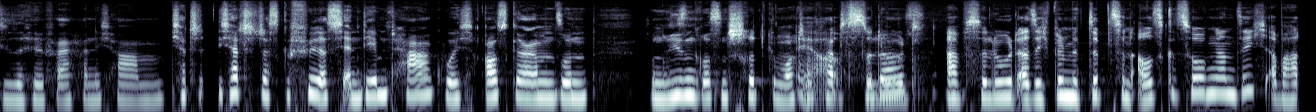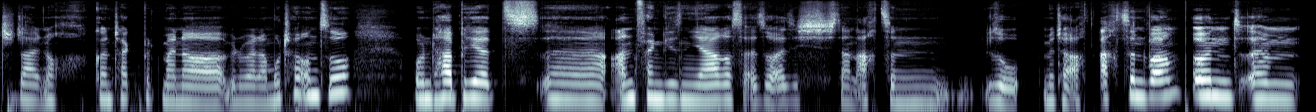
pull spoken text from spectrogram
diese Hilfe einfach nicht haben. Ich hatte, ich hatte das Gefühl, dass ich an dem Tag, wo ich rausgegangen bin, so ein so einen riesengroßen Schritt gemacht Ja, hast. Hattest absolut, du das? absolut. Also ich bin mit 17 ausgezogen an sich, aber hatte da halt noch Kontakt mit meiner mit meiner Mutter und so und habe jetzt äh, Anfang diesen Jahres, also als ich dann 18 so Mitte 18 war und ähm,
